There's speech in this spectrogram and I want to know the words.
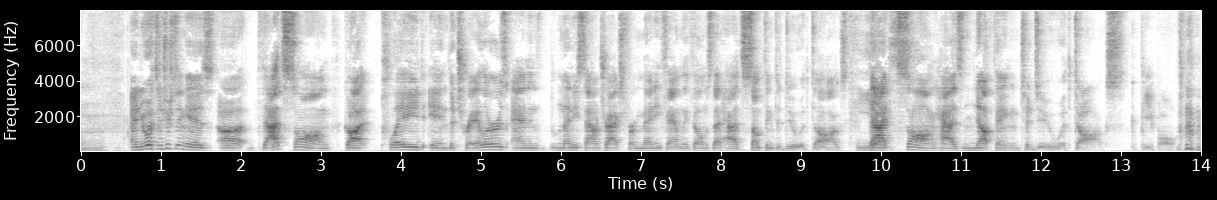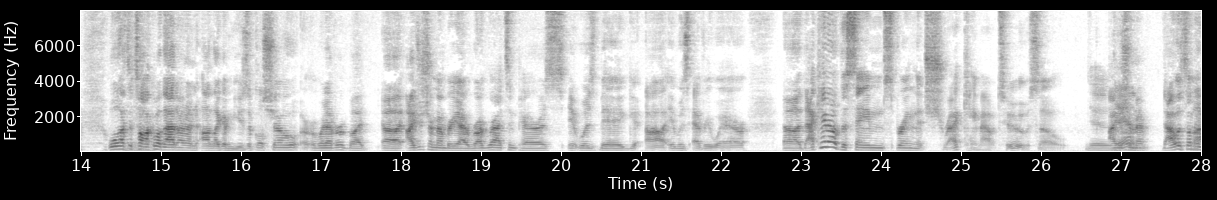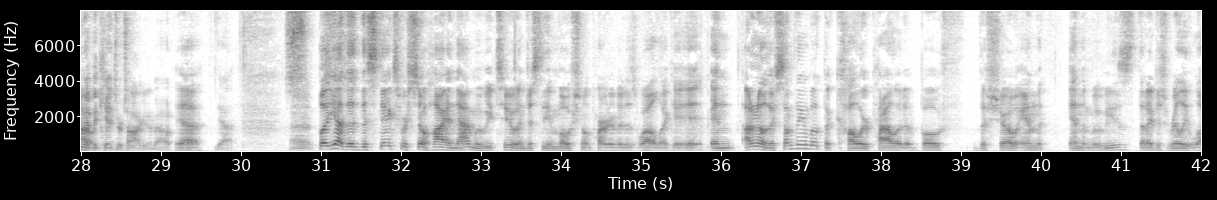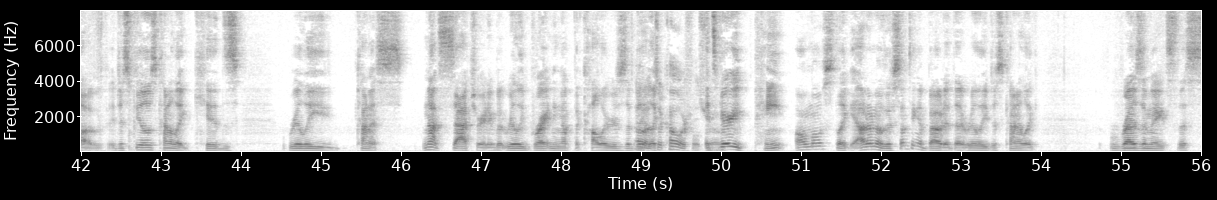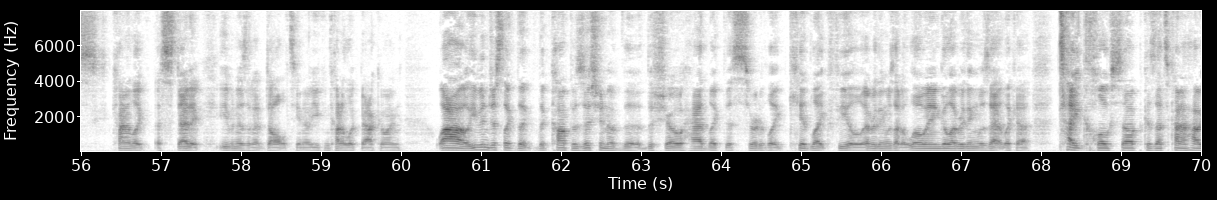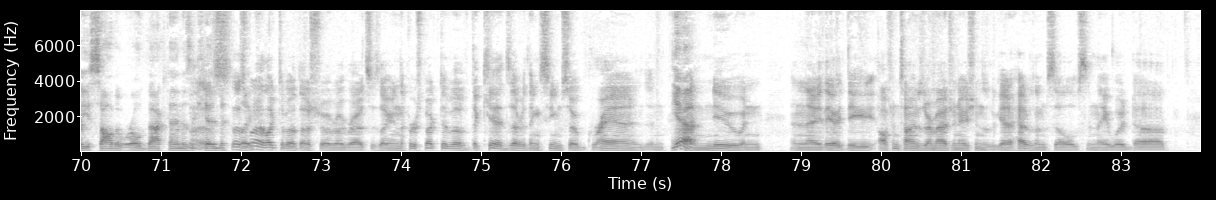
And you know what's interesting is uh, that song got played in the trailers and in many soundtracks for many family films that had something to do with dogs. That song has nothing to do with dogs. People, we'll have to talk about that on an, on like a musical show or whatever. But uh, I just remember, yeah, Rugrats in Paris. It was big. Uh, it was everywhere. Uh, that came out the same spring that Shrek came out too. So Yeah. I just Damn. remember that was something Wow. that the kids were talking about. yeah. Yeah. Uh, But yeah, the the stakes were so high in that movie too, and just the emotional part of it as well. Like it, it and I don't know. There's something about the color palette of both the show and the and the movies that I just really love. It just feels kind of like kids really kind of not saturating, but really brightening up the colors a bit. oh, it's like a colorful show. it's very paint almost. Like I don't know. There's something about it that really just kind of like resonates this kind of like aesthetic even as an adult. You know, you can kind of look back going, wow, even just like the the composition of the the show had like this sort of like kid like feel. Everything was at a low angle. Everything was at like a tight close up because that's kind of how you saw the world back then as a kid. That's, that's like, what I liked about that show, Rugrats. Is like in the perspective of the kids, everything seems so grand and Yeah. and new, and and they they they oftentimes their imaginations would get ahead of themselves, and they would uh,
